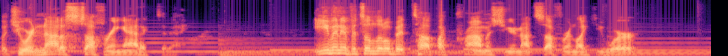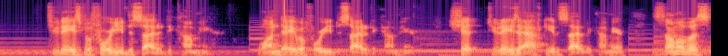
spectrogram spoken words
but you are not a suffering addict today. Even if it's a little bit tough, I promise you, you're not suffering like you were two days before you decided to come here, one day before you decided to come here. Shit, two days after you decided to come here. Some of us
